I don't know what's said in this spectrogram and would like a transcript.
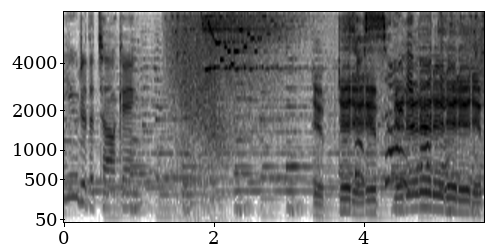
You do the talking. Doop doo doo doop sorry doo doo about doo doo doo doop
